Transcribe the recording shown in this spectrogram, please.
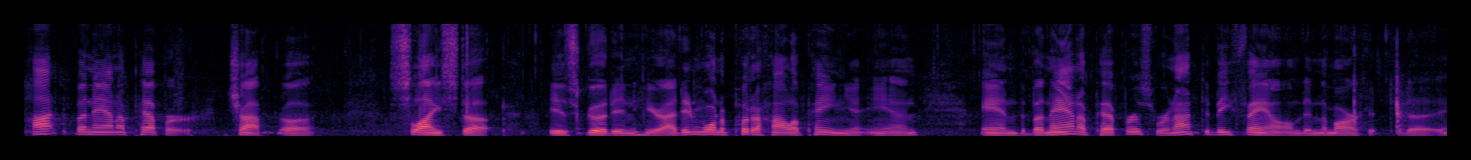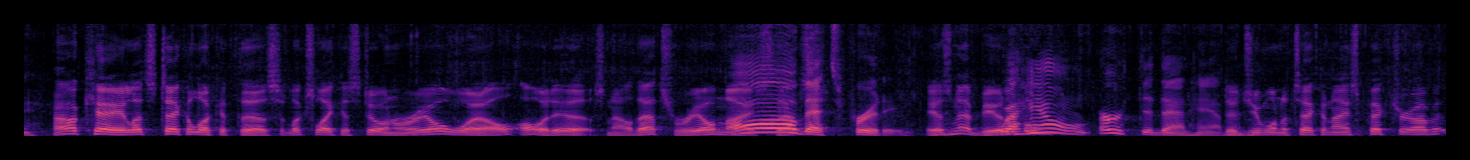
hot banana pepper chopped, uh, sliced up is good in here. I didn't want to put a jalapeno in, and the banana peppers were not to be found in the market today. Okay, let's take a look at this. It looks like it's doing real well. Oh, it is. Now that's real nice. oh, that's, pretty. isn't it beautiful? Well, how on earth did that happen? Did you want to take a nice picture of it?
